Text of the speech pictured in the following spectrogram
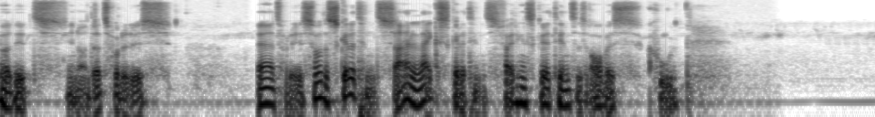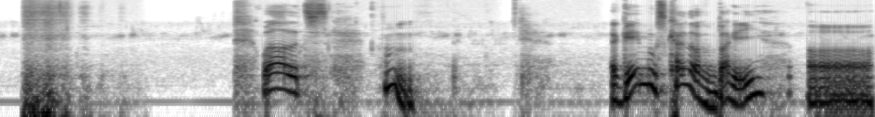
but it's, you know, that's what it is. That's what it is. So the skeletons, I like skeletons. Fighting skeletons is always cool. well, it's, hmm. A game looks kind of buggy, uh,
